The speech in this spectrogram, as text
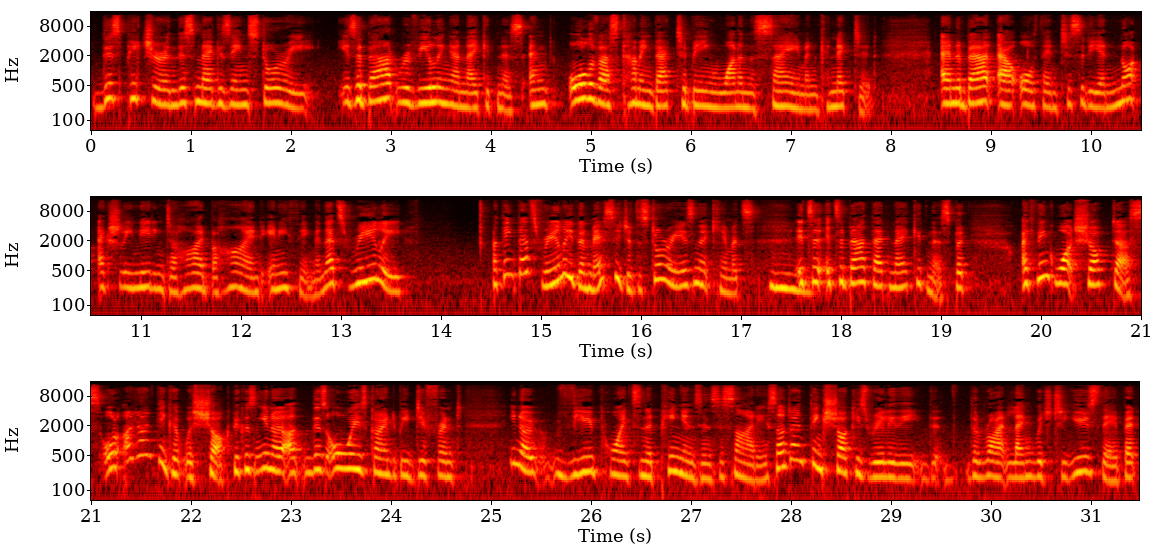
this picture and this magazine story is about revealing our nakedness and all of us coming back to being one and the same and connected and about our authenticity and not actually needing to hide behind anything. And that's really I think that's really the message of the story, isn't it, Kim? It's mm. it's a, it's about that nakedness. But I think what shocked us, or I don't think it was shock, because you know uh, there's always going to be different, you know, viewpoints and opinions in society. So I don't think shock is really the, the, the right language to use there. But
